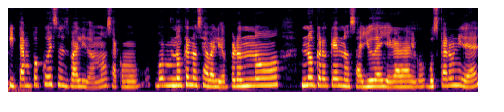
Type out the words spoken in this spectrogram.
y tampoco eso es válido, ¿no? O sea, como, no que no sea válido, pero no, no creo que nos ayude a llegar a algo. Buscar un ideal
